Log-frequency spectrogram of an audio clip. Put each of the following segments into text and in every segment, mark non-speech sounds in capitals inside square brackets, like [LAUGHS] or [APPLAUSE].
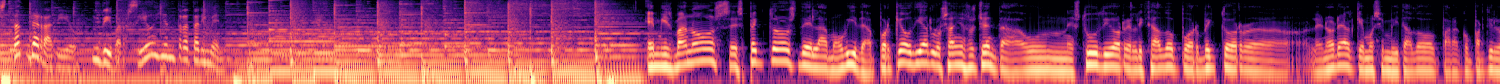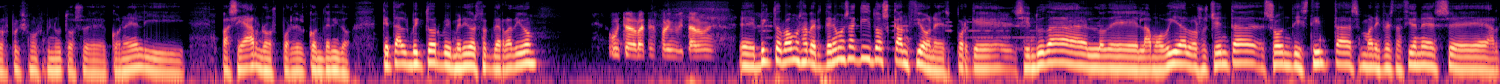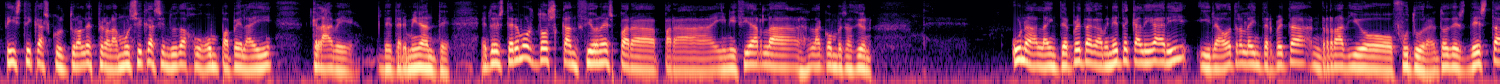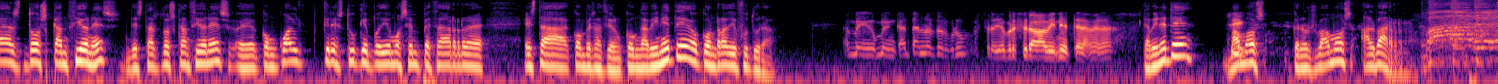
Estoc de ràdio, diversió i entreteniment. En mis manos, Espectros de la Movida. ¿Por qué odiar los años 80? Un estudio realizado por Víctor uh, Lenore, al que hemos invitado para compartir los próximos minutos uh, con él y pasearnos por el contenido. ¿Qué tal, Víctor? Bienvenido a Stock de Radio. Muchas gracias por invitarme. Eh, Víctor, vamos a ver, tenemos aquí dos canciones, porque sin duda lo de la movida de los 80 son distintas manifestaciones eh, artísticas, culturales, pero la música sin duda jugó un papel ahí clave, determinante. Entonces tenemos dos canciones para, para iniciar la, la conversación. Una la interpreta Gabinete Caligari y la otra la interpreta Radio Futura. Entonces, de estas dos canciones, de estas dos canciones, eh, ¿con cuál crees tú que podíamos empezar eh, esta conversación? ¿Con Gabinete o con Radio Futura? Me, me, encantan los dos grupos, pero yo prefiero a Gabinete, la verdad. ¿Gabinete? Sí. Vamos, que nos vamos al bar. Bares,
